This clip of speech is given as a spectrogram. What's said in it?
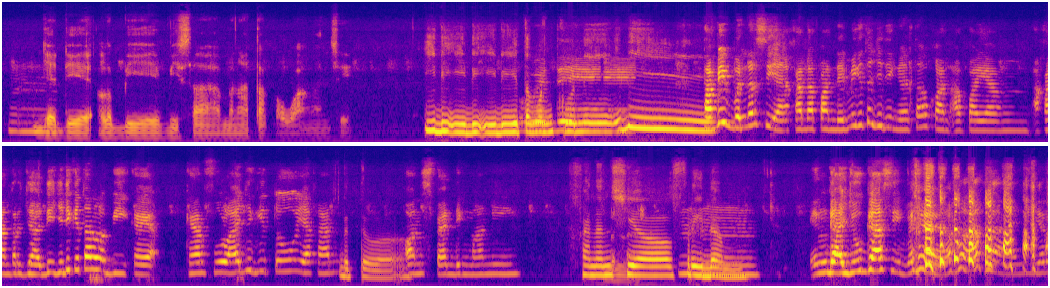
Mm. jadi lebih bisa menata keuangan sih Idi, idi, idi, temenku nih. Idi. Tapi bener sih ya, karena pandemi kita jadi nggak tahu kan apa yang akan terjadi. Jadi kita lebih kayak careful aja gitu ya kan Betul. on spending money. Financial freedom. Mm-mm. Enggak juga sih, Bel. Anjir.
